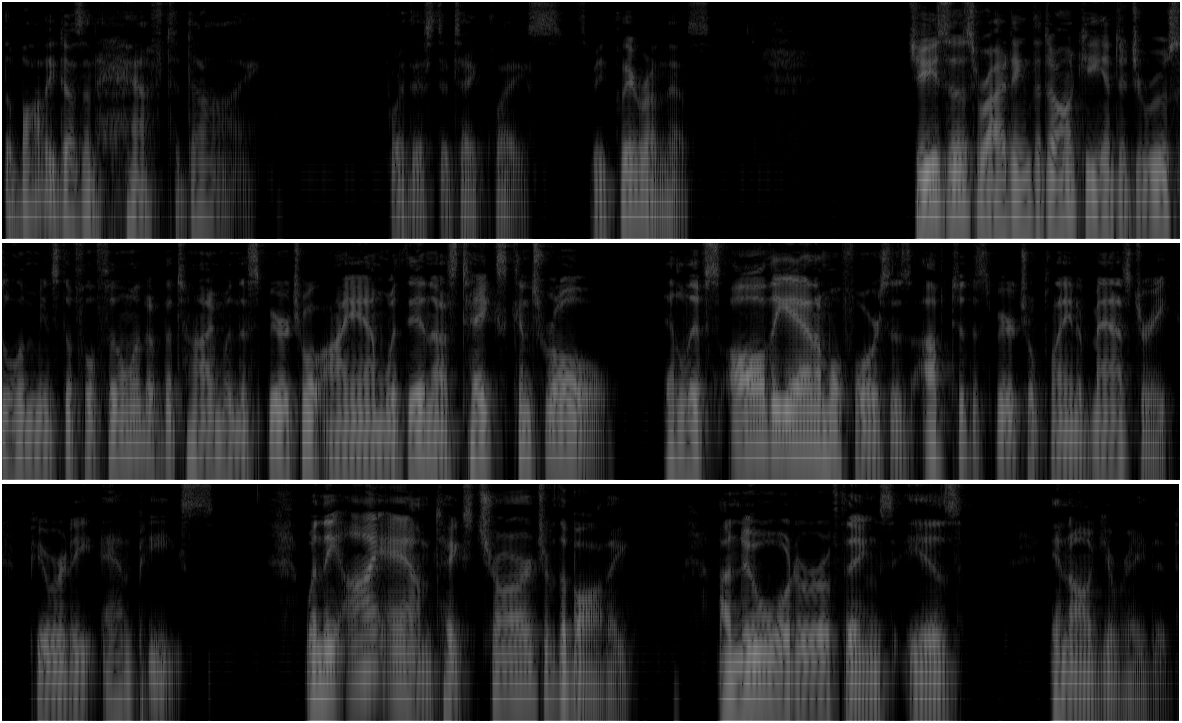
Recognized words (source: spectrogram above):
the body doesn't have to die for this to take place. Let's be clear on this. Jesus riding the donkey into Jerusalem means the fulfillment of the time when the spiritual I am within us takes control and lifts all the animal forces up to the spiritual plane of mastery, purity, and peace. When the I am takes charge of the body, a new order of things is inaugurated.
